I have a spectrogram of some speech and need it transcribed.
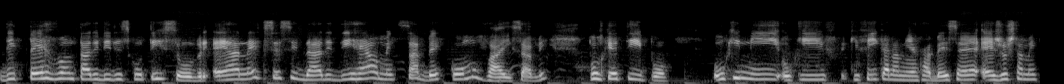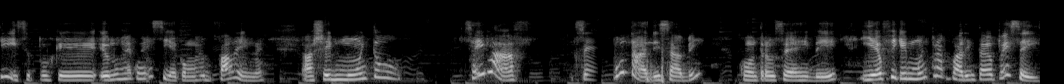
de ter vontade de discutir sobre, é a necessidade de realmente saber como vai, sabe? Porque, tipo, o que me o que, que fica na minha cabeça é, é, justamente isso, porque eu não reconhecia, como eu falei, né? achei muito, sei lá, sem vontade, sabe? Contra o CRB. E eu fiquei muito preocupada, então eu pensei,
